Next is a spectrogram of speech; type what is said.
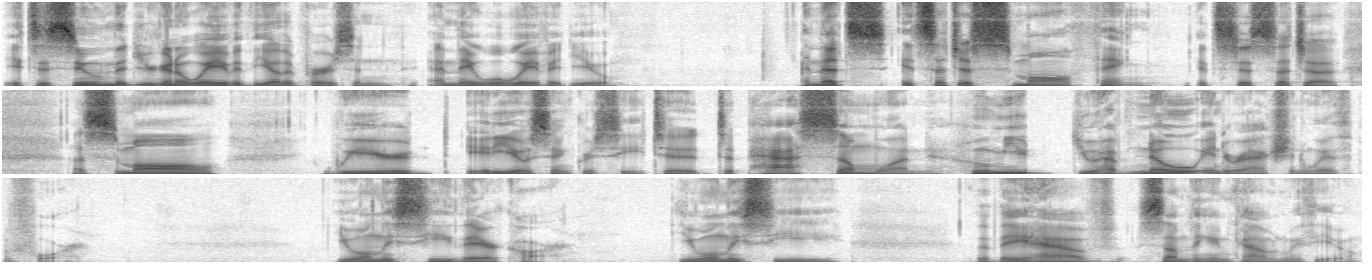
it's assumed that you're going to wave at the other person and they will wave at you. And that's it's such a small thing. It's just such a a small weird idiosyncrasy to to pass someone whom you you have no interaction with before. You only see their car. You only see that they have something in common with you.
